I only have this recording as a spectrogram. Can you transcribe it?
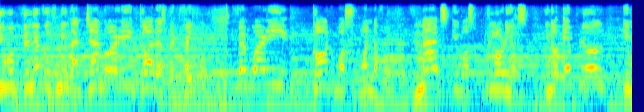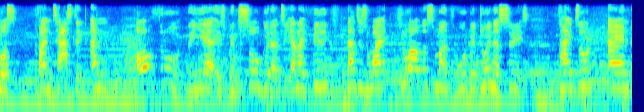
You will believe with me that January, God has been faithful. February, God was wonderful. March, it was glorious. You know, April, it was fantastic. And all through the year, it's been so good unto you. And I feel that is why throughout this month, we'll be doing a series titled And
